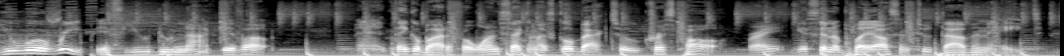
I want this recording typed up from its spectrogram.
you will reap if you do not give up. And think about it for one second. Let's go back to Chris Paul, right? Gets in the playoffs in 2008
